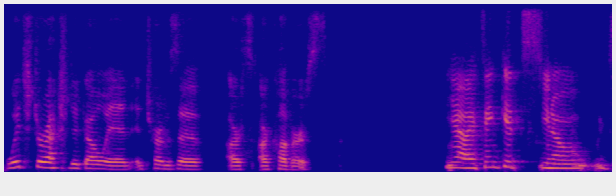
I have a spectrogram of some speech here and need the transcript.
which direction to go in in terms of our, our covers? Yeah, I think it's, you know, it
